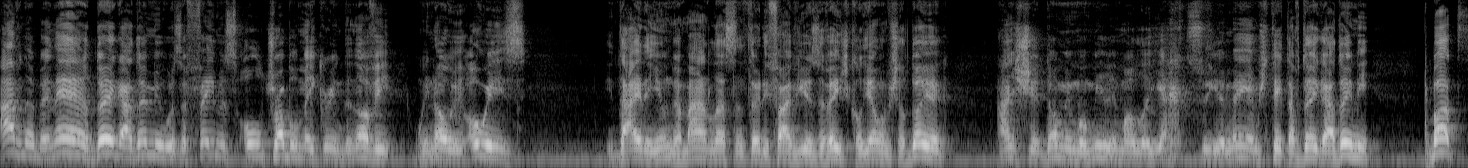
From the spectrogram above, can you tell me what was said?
Avner Bener, Doiga Adoimi was a famous old troublemaker in the Novi. We know he always, he died a younger man, less than 35 years of age, Kol Yomam Shel Doig. Anshe Domi Momirim Olo Yechtsu Yemeim Shteit Av Doiga Adoimi. But,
